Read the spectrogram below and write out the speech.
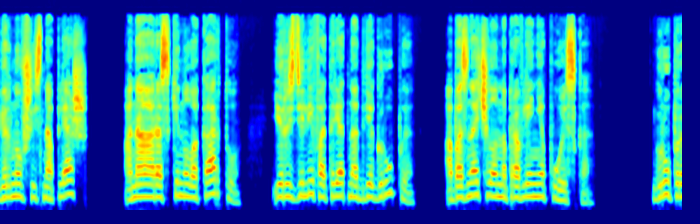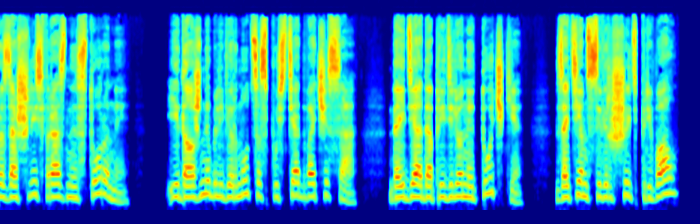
Вернувшись на пляж, она раскинула карту и, разделив отряд на две группы, обозначила направление поиска. Группы разошлись в разные стороны и должны были вернуться спустя два часа, дойдя до определенной точки, затем совершить привал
